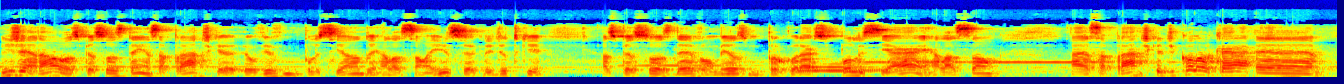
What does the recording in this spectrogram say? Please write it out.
em geral as pessoas têm essa prática, eu vivo me policiando em relação a isso, e acredito que as pessoas devam mesmo procurar se policiar em relação a essa prática de colocar. É,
